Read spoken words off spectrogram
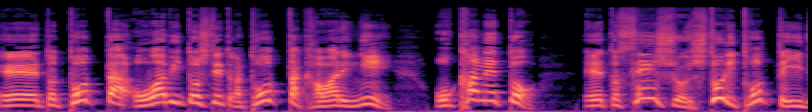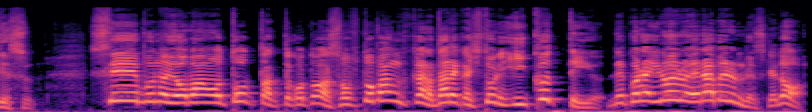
えっ、ー、と、取ったお詫びとしてとか、取った代わりに、お金と、えっ、ー、と、選手を一人取っていいです。西武の4番を取ったってことはソフトバンクから誰か一人行くっていう。で、これはいろいろ選べるんですけど、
